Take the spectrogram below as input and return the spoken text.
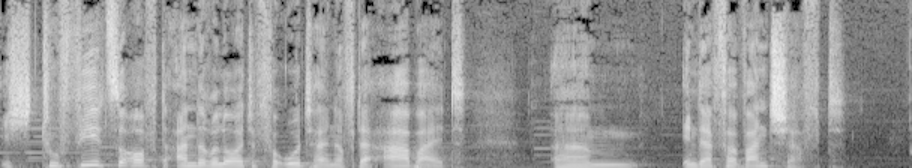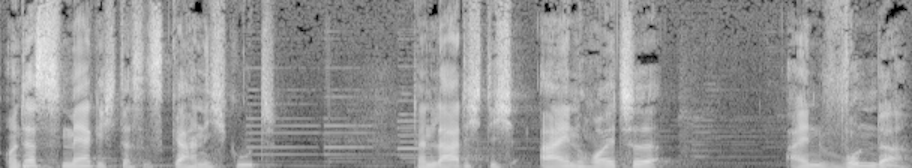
ich tue viel zu oft andere Leute verurteilen auf der Arbeit, ähm, in der Verwandtschaft. Und das merke ich, das ist gar nicht gut. Dann lade ich dich ein, heute ein Wunder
